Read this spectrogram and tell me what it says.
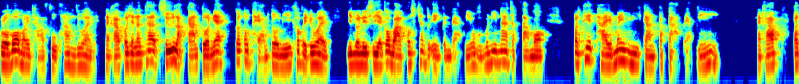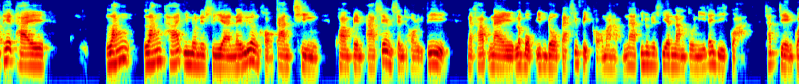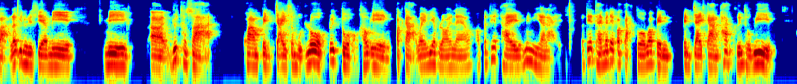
global maritime fulcrum ด้วยนะครับ เพราะฉะนั้นถ้าซื้อหลักการตัวนี้ก็ต้องแถมตัวนี้เข้าไปด้วย อินโดนีเซียก็วาง position ตัวเองเป็นแบบนี้ผมว่านี่น่าจับตามองประเทศไทยไม่มีการประกาศแบบนี้ นะครับ ประเทศไทยรั้งรั้งท้ายอินโดนีเซียในเรื่องของการชิงความเป็น ASEAN centrality นะครับในระบบอินโดแปซิฟิกของมหาอำนาจอินโดนีเซียนำตัวนี้ได้ดีกว่า ชัดเจนกว่า แล้วอินโดนีเซียมีมียุทธศาสตร์ ความเป็นใจสมุทรโลกด้วยตัวของเขาเองประกาศไว้เรียบร้อยแล้วประเทศไทยไม่มีอะไร ประเทศไทยไม่ได้ประกาศตัวว่าเป็นเป็นใจกลางภาคพื้นทวีป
